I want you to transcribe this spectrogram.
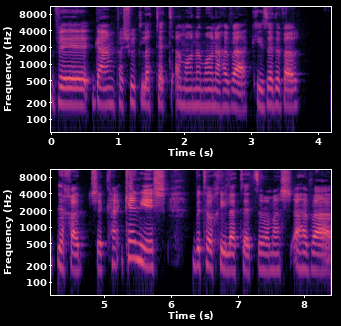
וגם פשוט לתת המון המון אהבה, כי זה דבר אחד שכן יש בתוכי לתת, זה ממש אהבה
